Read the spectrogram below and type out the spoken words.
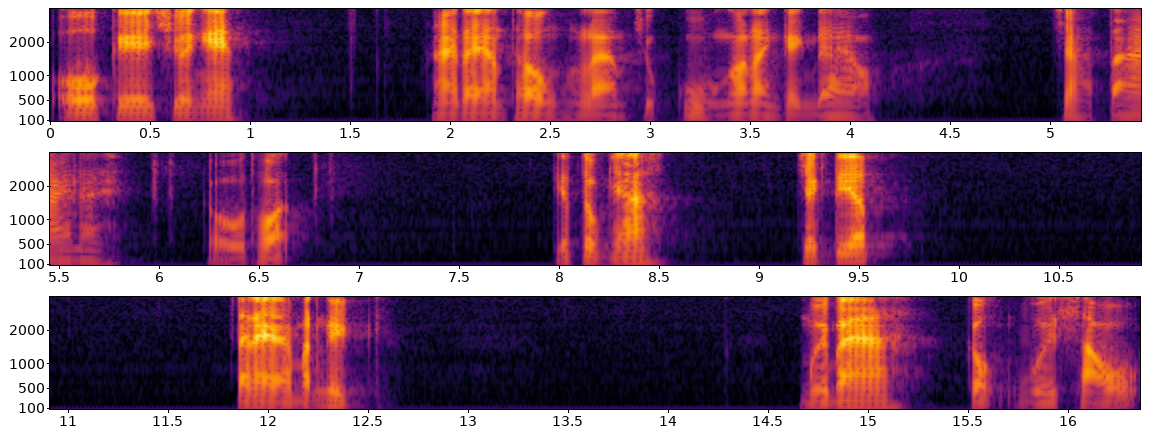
Ok chưa anh em? Hai tay ăn thông, làm trục củ ngon lành cành đào. Trả tài này, cầu thuận. Tiếp tục nhá. Check tiếp. Tay này là bắt nghịch. 13 cộng với 6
